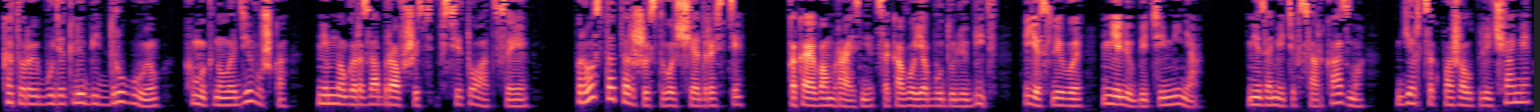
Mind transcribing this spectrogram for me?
который будет любить другую», — хмыкнула девушка, немного разобравшись в ситуации. «Просто торжество щедрости. Какая вам разница, кого я буду любить, если вы не любите меня?» Не заметив сарказма, герцог пожал плечами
